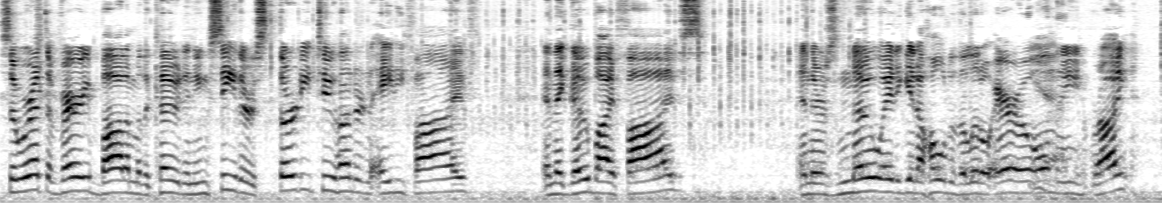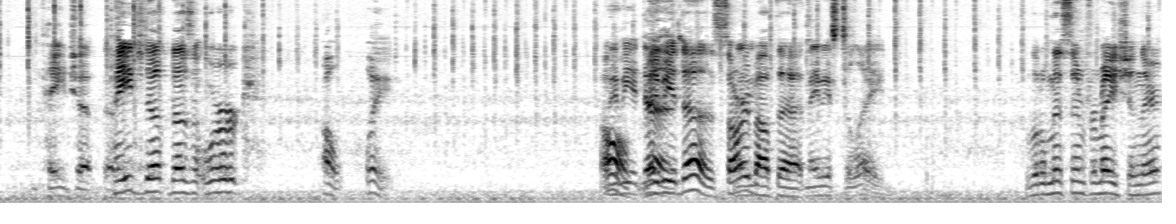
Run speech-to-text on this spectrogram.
So we're at the very bottom of the code, and you can see there's 3,285, and they go by fives, and there's no way to get a hold of the little arrow on the right. page up. doesn't- Paged up doesn't work. Oh wait, Oh, Maybe it Maybe does. it does. Sorry Maybe- about that. maybe it's delayed. A little misinformation there.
